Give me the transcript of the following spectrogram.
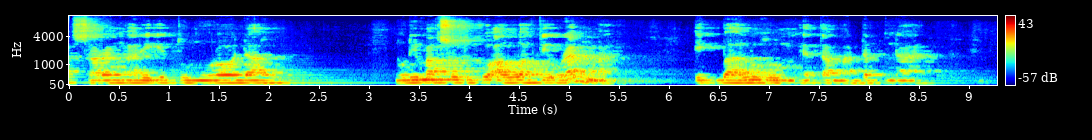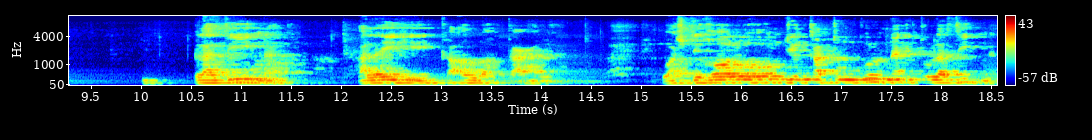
sarang ari itu muradah nu dimaksud ku Allah ti urang mah ikbaluhum eta madepna lazina alaihi ka Allah taala. Wastighaluhum jeung katunggulna itu lazina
